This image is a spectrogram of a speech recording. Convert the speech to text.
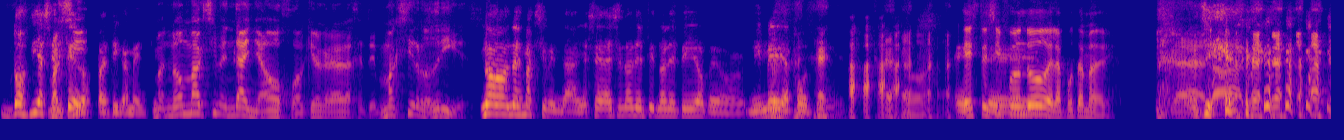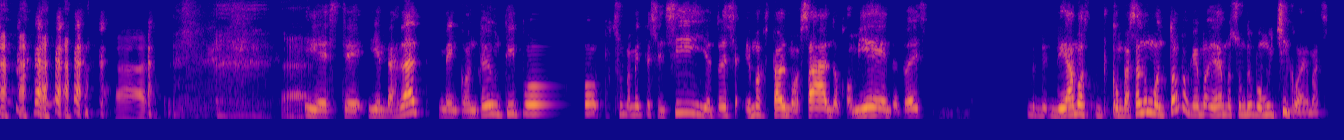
dos días Maxi- enteros prácticamente. No Maxi Mendaña, ojo, quiero aclarar a la gente. Maxi Rodríguez. No, no es Maxi Mendaña. Ese, a ese no, le, no le pido, pero ni media foto. No. Este sí fue un dúo de la puta madre. Claro. Sí. Claro. Y, este, y en verdad me encontré un tipo sumamente sencillo, entonces hemos estado almorzando, comiendo, entonces, digamos, conversando un montón porque éramos un grupo muy chico además.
